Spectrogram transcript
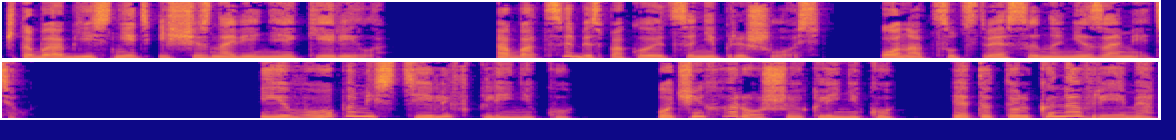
чтобы объяснить исчезновение Кирилла. Об отце беспокоиться не пришлось. Он отсутствие сына не заметил. Его поместили в клинику. Очень хорошую клинику. Это только на время.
